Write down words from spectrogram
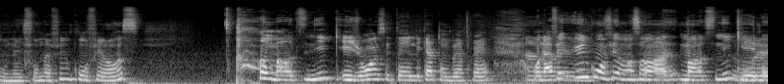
on, a, on a fait une conférence en Martinique et je crois que c'était les cas tombés après. on a ah fait ouais. une conférence en Martinique et le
